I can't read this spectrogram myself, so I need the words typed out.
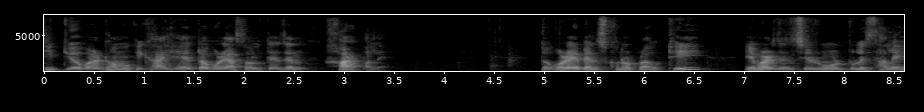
দ্বিতীয়বাৰ ধমকি খাইহে তগৰে আচলতে যেন সাৰ পালে। তগৰে বেঞ্চখনৰ পৰা উঠি এমাৰ্জেঞ্চি ৰুমটোলৈ চালে।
